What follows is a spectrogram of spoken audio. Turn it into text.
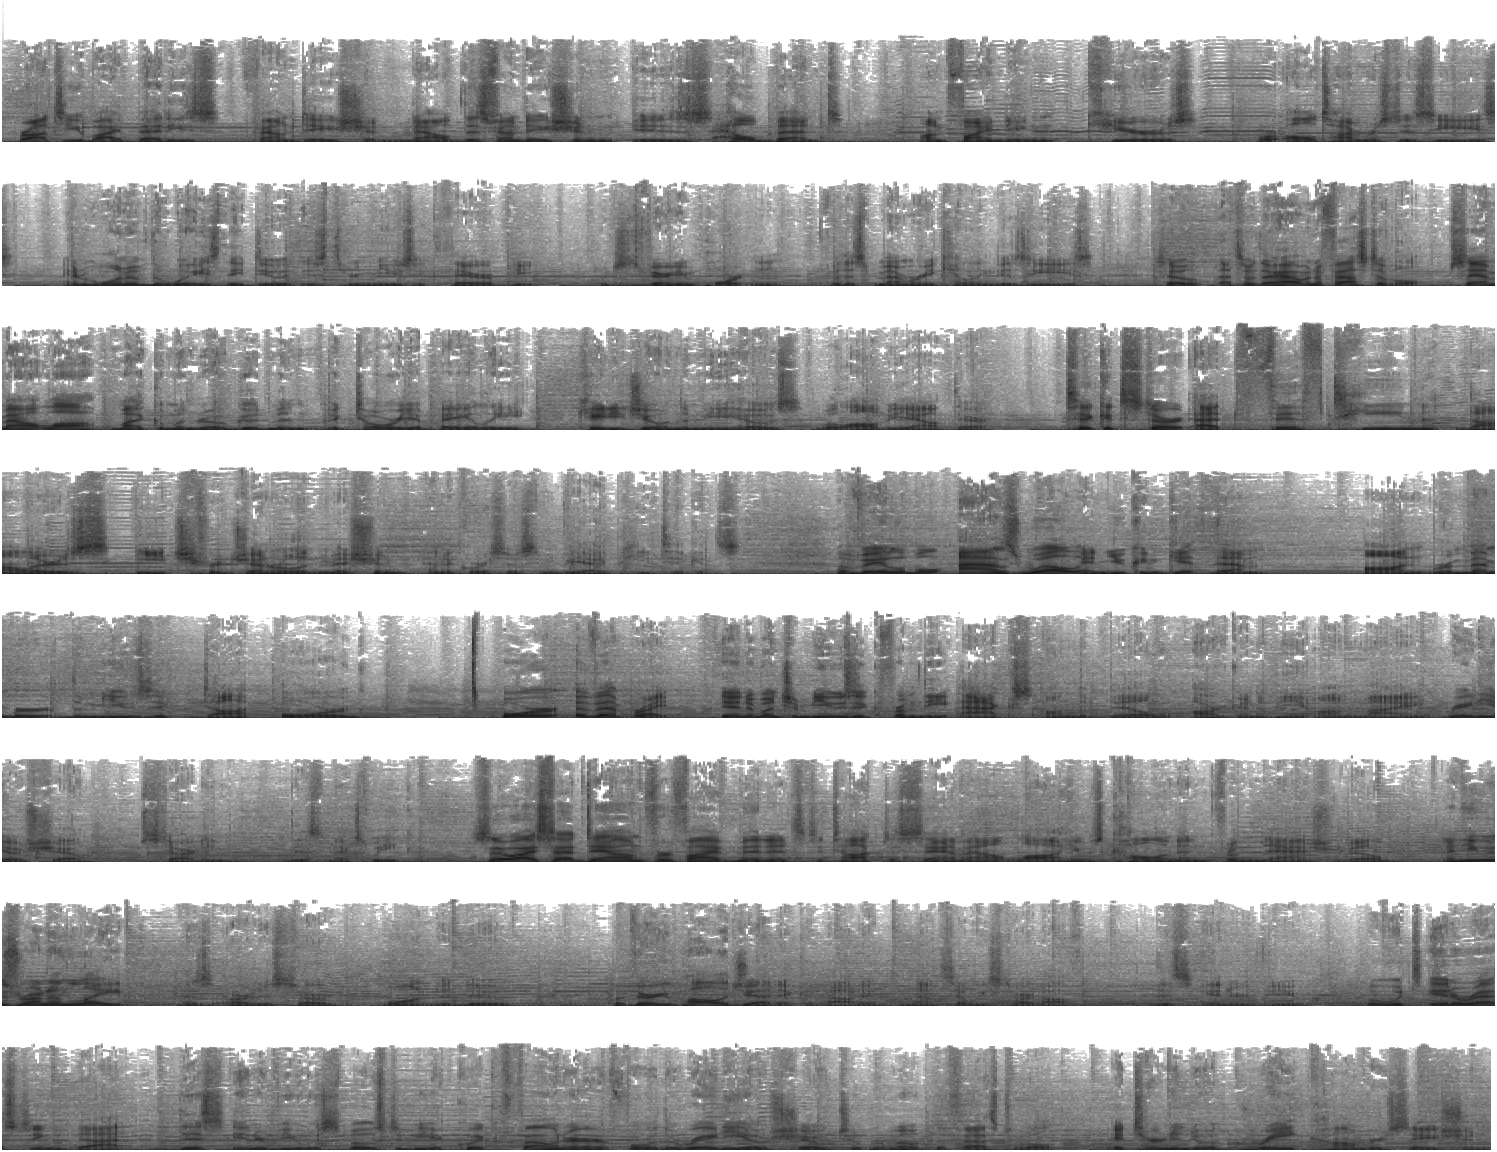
brought to you by Betty's Foundation. Now, this foundation is hell bent on finding cures for Alzheimer's disease, and one of the ways they do it is through music therapy, which is very important for this memory killing disease. So that's what they're having a festival. Sam Outlaw, Michael Monroe Goodman, Victoria Bailey, Katie Jo and the Mijos will all be out there. Tickets start at $15 each for general admission. And of course, there's some VIP tickets available as well. And you can get them on rememberthemusic.org or Eventbrite. And a bunch of music from the acts on the bill are going to be on my radio show starting this next week. So I sat down for five minutes to talk to Sam Outlaw. He was calling in from Nashville, and he was running late, as artists are wanting to do but very apologetic about it. And that's how we start off this interview. But what's interesting that this interview was supposed to be a quick phoner for the radio show to promote the festival. It turned into a great conversation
